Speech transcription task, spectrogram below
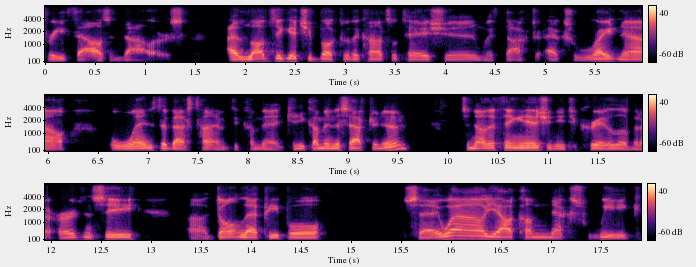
three thousand dollars. I love to get you booked with a consultation with Dr. X right now. When's the best time to come in? Can you come in this afternoon? It's another thing is you need to create a little bit of urgency. Uh, don't let people say, "Well, yeah, I'll come next week."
